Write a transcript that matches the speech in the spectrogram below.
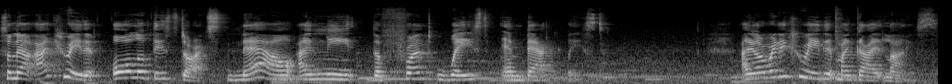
So now I created all of these darts. Now I need the front waist and back waist. I already created my guidelines.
